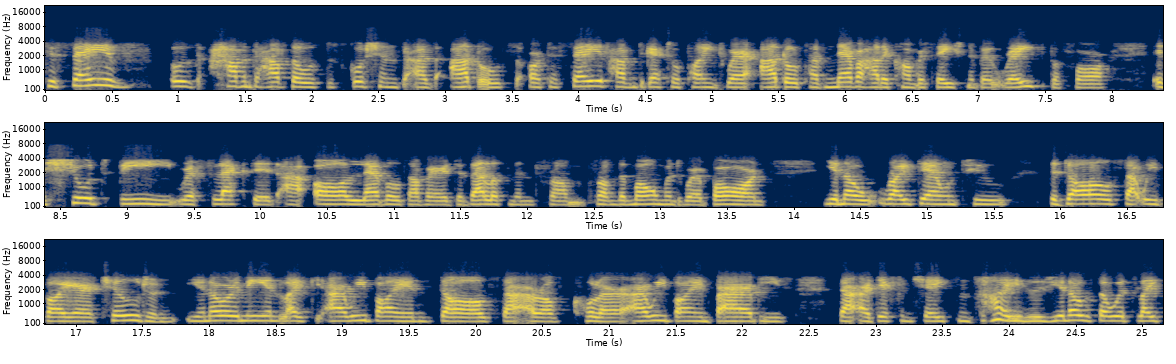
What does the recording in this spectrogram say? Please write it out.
to save us having to have those discussions as adults or to save having to get to a point where adults have never had a conversation about race before it should be reflected at all levels of our development from from the moment we're born you know right down to the dolls that we buy our children you know what i mean? Like are we buying dolls that are of color are we buying barbies that are different shapes and sizes you know? So it's like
